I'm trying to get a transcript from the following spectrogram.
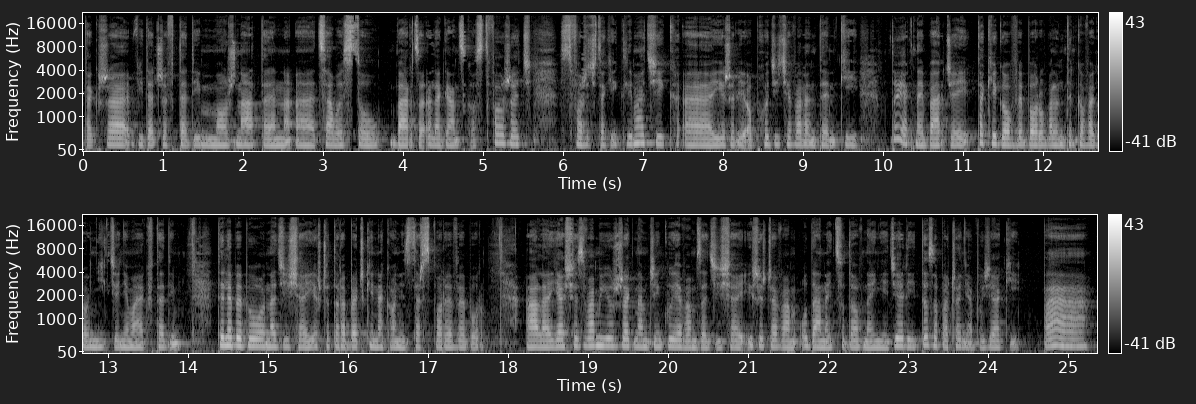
także widać, że wtedy można ten e, cały stół bardzo elegancko stworzyć, stworzyć taki klimacik. E, jeżeli obchodzicie walentynki, to jak najbardziej takiego wyboru walentynkowego nigdzie nie ma jak wtedy. Tyle by było na dzisiaj. Jeszcze torebeczki na koniec, też spory wybór. Ale ja się z Wami już żegnam. Dziękuję Wam za dzisiaj i życzę Wam udanej, cudownej niedzieli. Do zobaczenia, buziaki. Pa!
